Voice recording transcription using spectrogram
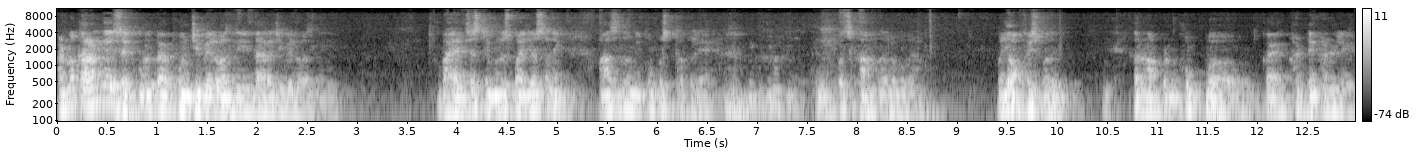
आणि मग कारण काय असेल? कुठे काय फोनची बेल वाजली दाराची बेल वाजली. बाहेरचे स्टिम्युलस पाहिजे असं नाही. आज ना मी खूपच थकले आहे. खूपच काम झालं बघा. म्हणजे ऑफिसमध्ये कारण आपण खूप काय खड्डे खणले.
